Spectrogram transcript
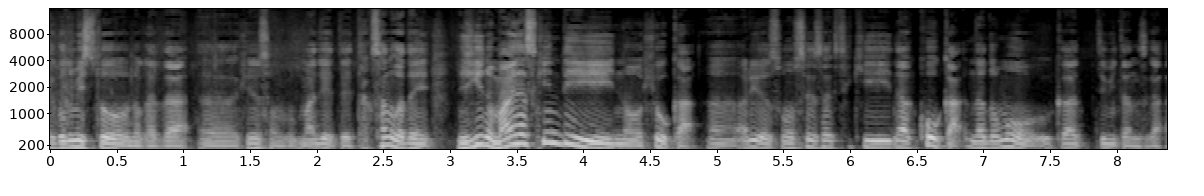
エコノミストの方、木下さんを交えて、たくさんの方に日銀のマイナス金利の評価、あるいはその政策的な効果なども伺ってみたんですが、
